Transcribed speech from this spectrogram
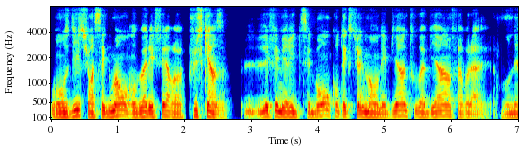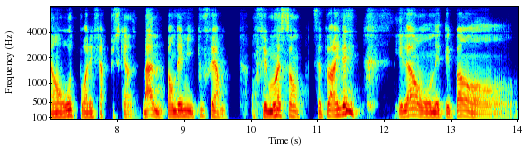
où on se dit sur un segment, on veut aller faire euh, plus 15 l'éphéméride, c'est bon, contextuellement, on est bien, tout va bien, enfin voilà, on est en route pour aller faire plus 15. Bam, pandémie, tout ferme. On fait moins 100. Ça peut arriver. Et là, on n'était pas en,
